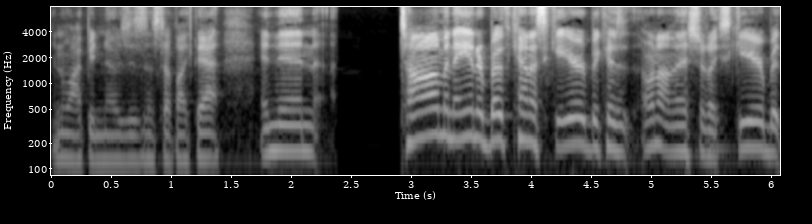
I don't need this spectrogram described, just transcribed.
and wiping noses and stuff like that. And then Tom and Anne are both kind of scared because, or not necessarily scared, but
